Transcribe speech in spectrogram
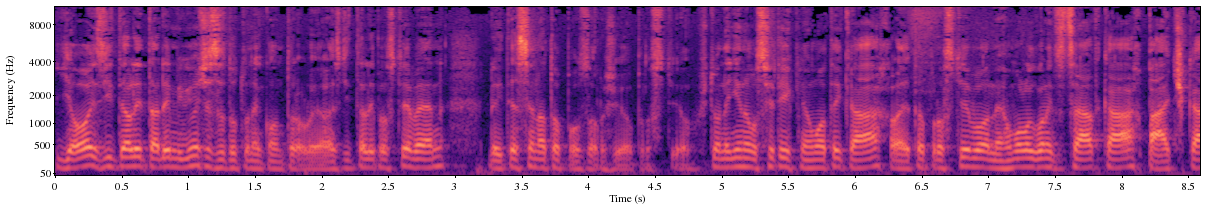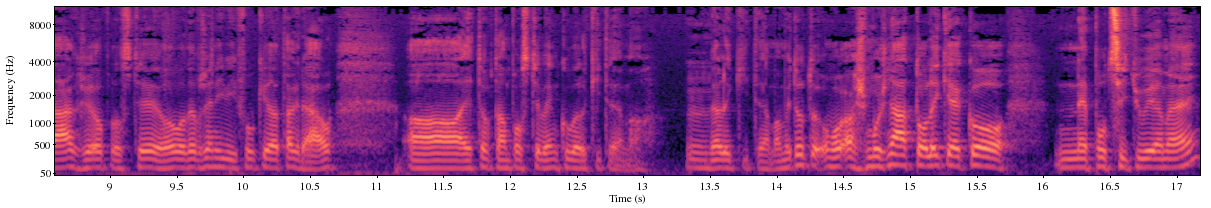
jo, jezdíte tady, my víme, že se to tu nekontroluje, ale jezdíte prostě ven, dejte si na to pozor, že jo, prostě, jo. Už to není jenom o pneumatikách, ale je to prostě o nehomologovaných zrcátkách, páčkách, že jo, prostě, jo, otevřený výfuky a tak dál. A je to tam prostě venku velký téma. Hmm. Veliký téma. My to až možná tolik jako nepocitujeme,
